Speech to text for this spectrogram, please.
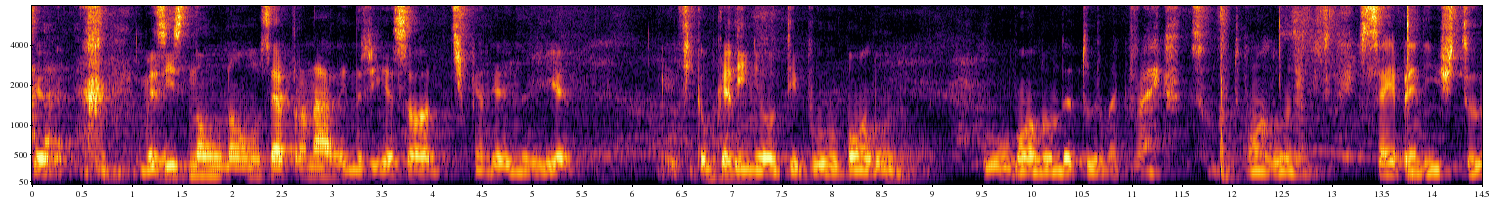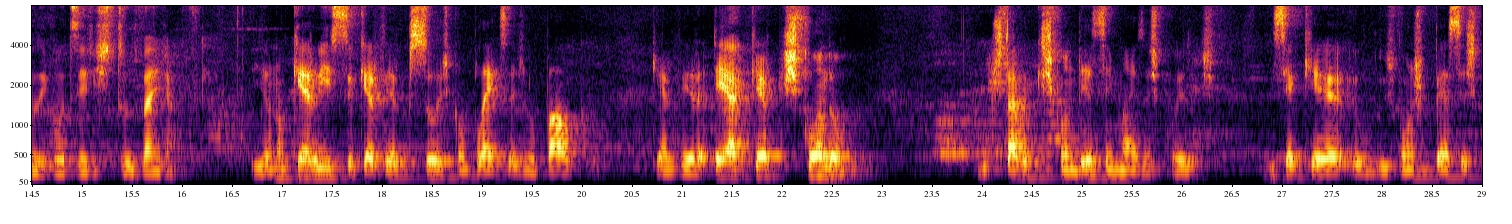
Ser... Mas isso não, não serve para nada. Energia é só despender energia. Fica um bocadinho tipo bom aluno o bom aluno da turma que vem, sou muito bom aluno, sei, aprendi isto tudo e vou dizer isto tudo, vejam. E eu não quero isso, eu quero ver pessoas complexas no palco, quero ver, até quero que escondam. Eu gostava que escondessem mais as coisas. Isso é que é, os bons peças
